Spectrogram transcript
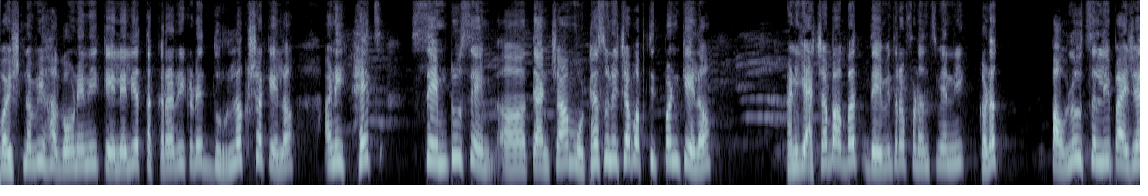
वैष्णवी हगवणेनी केलेल्या तक्रारीकडे दुर्लक्ष केलं. आणि हेच सेम टू सेम त्यांच्या मोठ्या सुनेच्या बाबतीत पण केलं. आणि याच्याबाबत देवेंद्र फडणवीस यांनी कडक पावलं उचलली पाहिजे.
